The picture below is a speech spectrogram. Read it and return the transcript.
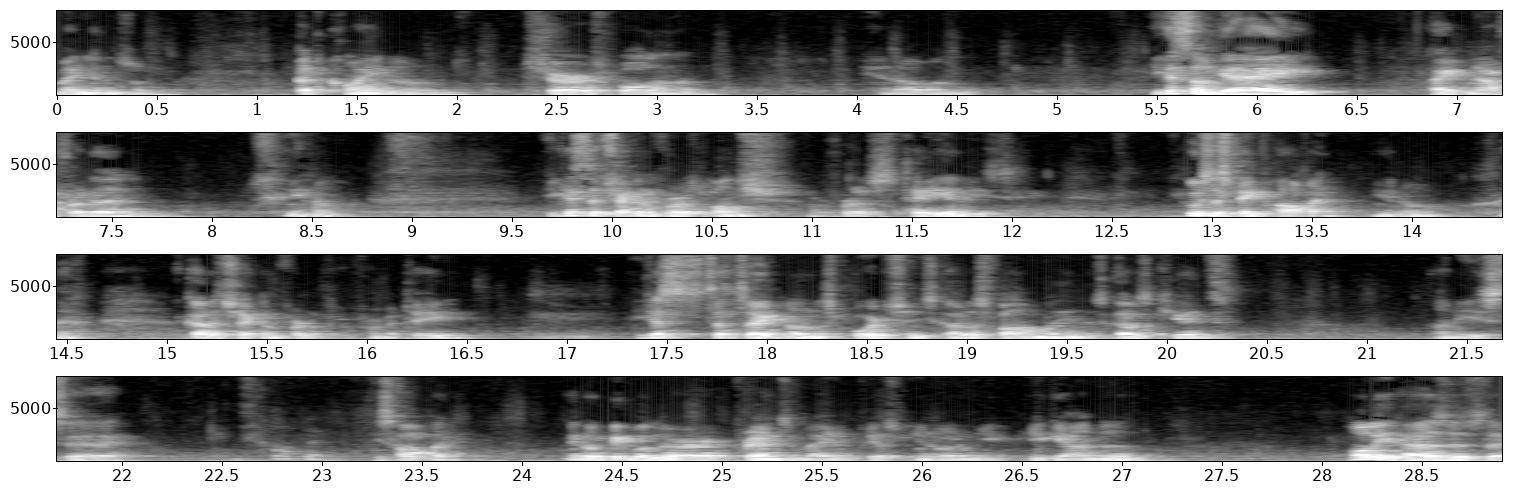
millions on Bitcoin and shares falling, and you know, and you get some guy out in Africa, and you know, he gets the chicken for his lunch or for his tea, and he's he goes to sleep happy, you know. I got a chicken for for my tea. He just sits out on his porch, and he's got his family, and he's got his kids, and he's uh, He's happy. he's happy. You know, people that are friends of mine, in place- you know, in Uganda. And all he has is uh,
